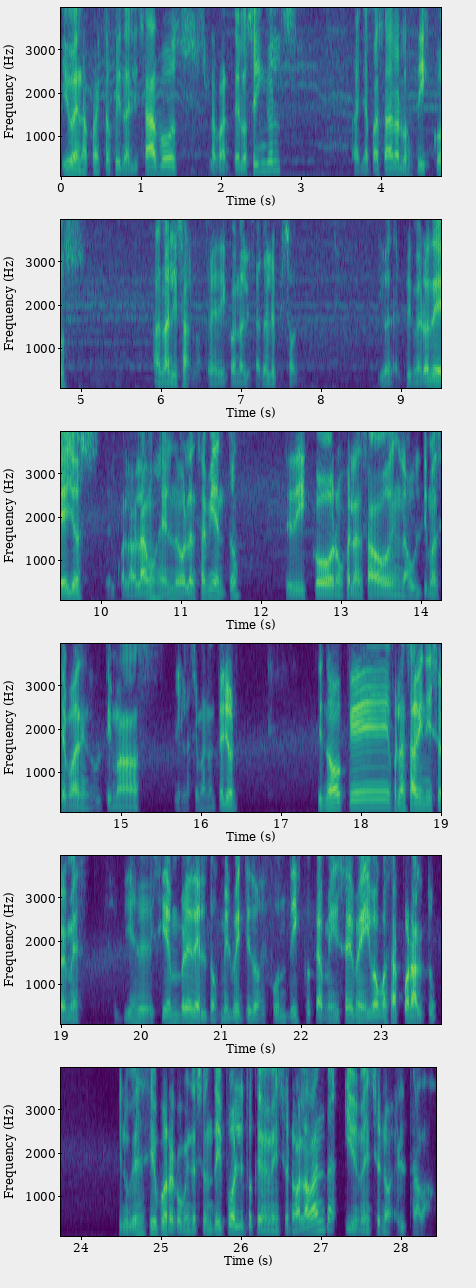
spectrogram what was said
Y bueno, con esto finalizamos la parte de los singles. Para ya pasar a los discos, analizar los tres discos, analizar el episodio. Y bueno, el primero de ellos, del cual hablamos, es el nuevo lanzamiento. Este disco no fue lanzado en la última semana, en las últimas, en la semana anterior, sino que fue lanzado a inicio de mes el 10 de diciembre del 2022. Y fue un disco que a mí se me iba a pasar por alto. Y no hubiese sido por recomendación de Hipólito, que me mencionó a la banda y me mencionó el trabajo.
